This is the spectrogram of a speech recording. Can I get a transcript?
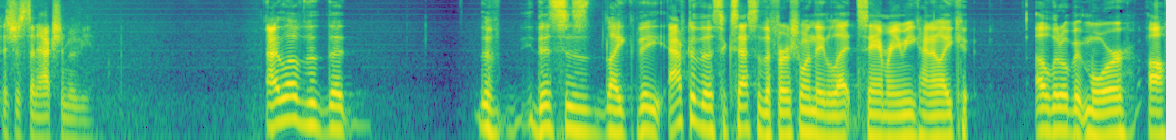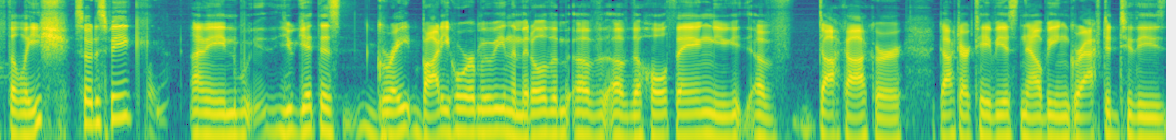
it's just an action movie. I love the the the this is like they after the success of the first one, they let Sam Raimi kind of like a little bit more off the leash, so to speak. I mean, you get this great body horror movie in the middle of the of, of the whole thing. You of Doc Ock or Doctor Octavius now being grafted to these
